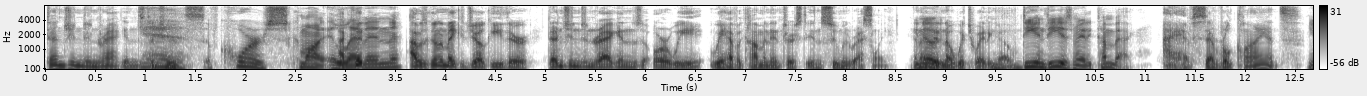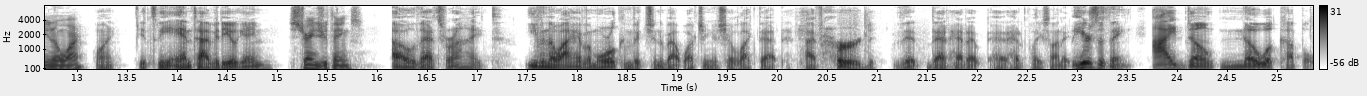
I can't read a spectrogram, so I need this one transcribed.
Dungeons and Dragons, don't? Yes, of course. Come on, eleven. I was going to make a joke either Dungeons and Dragons or we we have a common interest in sumo wrestling, and You I didn't know which way to go. D and D has made a comeback. I have several clients. You know why? Why? It's the anti-video game. Stranger Things. Oh, that's right. Even though I have a moral conviction about watching a show like that, I've heard that that had a had a place on it. Here's the thing: I don't know a couple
